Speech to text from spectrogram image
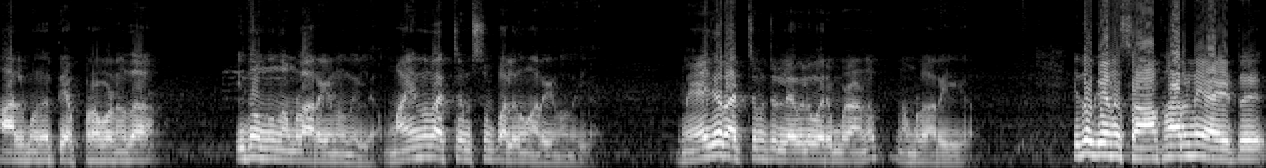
ആത്മഹത്യ പ്രവണത ഇതൊന്നും നമ്മൾ അറിയണമെന്നില്ല. മൈനർ അറ്റംപ്റ്റ്സും പലതും അറിയണമെന്നില്ല. മേജർ അറ്റംപ്റ്റ് ലെവൽ വരുമ്പോഴാണ് നമ്മൾ അറിയുക. ഇതൊക്കെയാണ് സാധാരണയായിട്ട്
